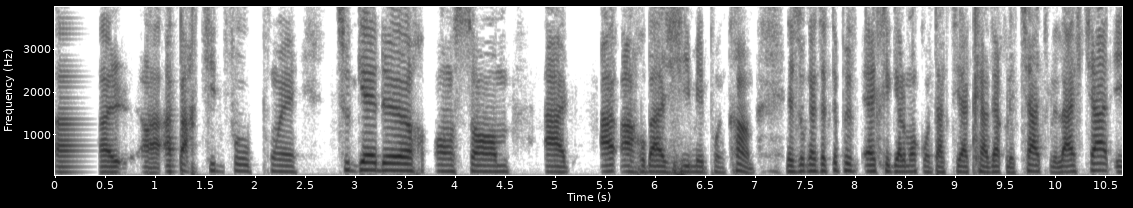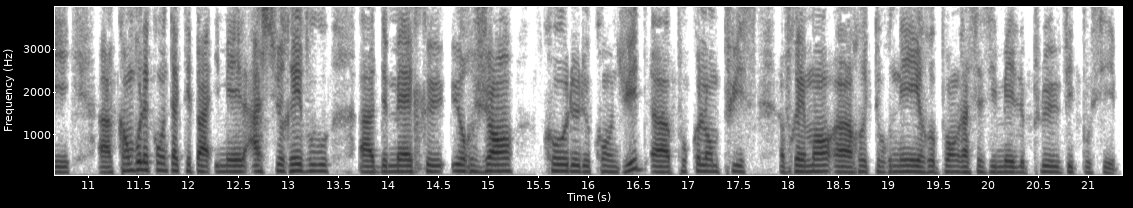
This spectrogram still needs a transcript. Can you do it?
à, à, partir de vos points together ensemble à gmail.com. Les organisateurs peuvent être également contactés à travers le chat, le live chat. Et euh, quand vous les contactez par email, assurez-vous euh, de mettre urgent code de conduite euh, pour que l'on puisse vraiment retourner et répondre à ces emails le plus vite possible.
